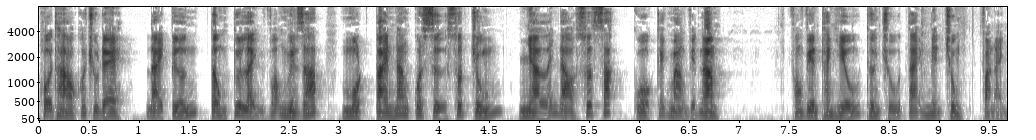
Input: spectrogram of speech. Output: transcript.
Hội thảo có chủ đề Đại tướng Tổng Tư lệnh Võ Nguyên Giáp, một tài năng quân sự xuất chúng, nhà lãnh đạo xuất sắc của cách mạng Việt Nam. Phóng viên Thanh Hiếu thường trú tại miền Trung phản ánh.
